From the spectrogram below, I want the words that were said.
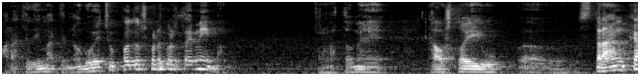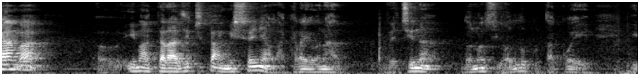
morate da imate mnogo veću podršku nego što je mi imamo. Prema tome, kao što i u uh, strankama uh, imate različita mišljenja, na kraju ona većina donosi odluku, tako i, i,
